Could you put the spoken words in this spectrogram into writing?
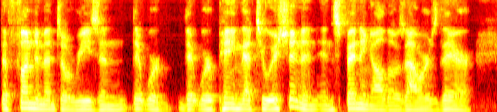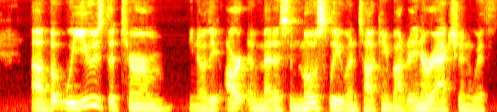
the fundamental reason that we're that we're paying that tuition and, and spending all those hours there. Uh, but we use the term, you know, the art of medicine mostly when talking about interaction with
